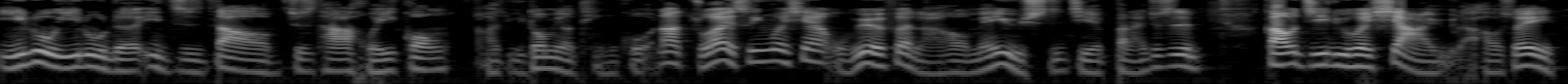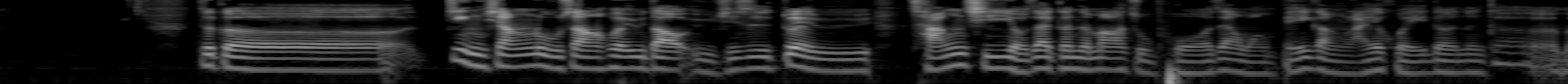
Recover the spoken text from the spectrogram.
一路一路的，一直到就是他回宫啊，雨都没有停过。那主要也是因为现在五月份然后梅雨时节，本来就是高几率会下雨了哈，所以这个进香路上会遇到雨，其实对于长期有在跟着妈祖婆这样往北港来回的那个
